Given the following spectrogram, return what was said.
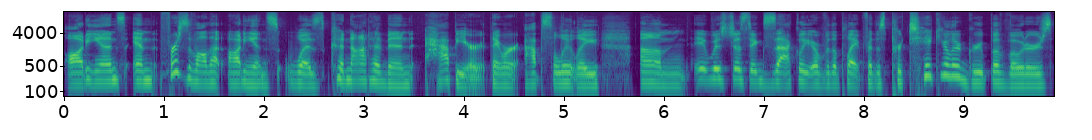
audience, and first of all, that audience was could not have been happier. They were absolutely. Um, it was just exactly over the plate for this particular group of voters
